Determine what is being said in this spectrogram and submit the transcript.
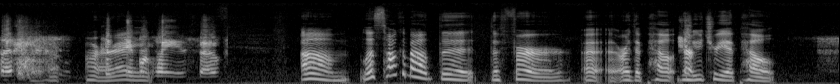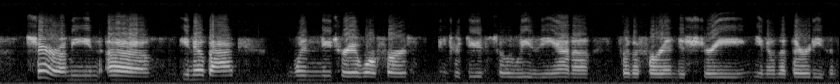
All right. Different ways. So. Um, let's talk about the the fur uh, or the pelt, sure. the nutria pelt. Sure. I mean, uh, you know, back when nutria were first introduced to Louisiana, for the fur industry, you know, in the 30s and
